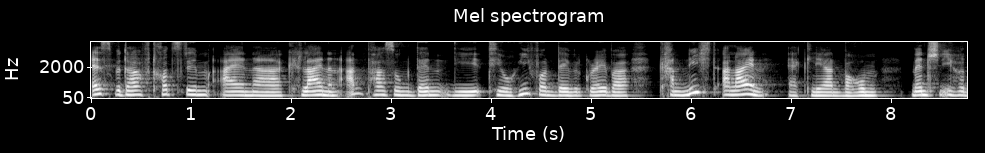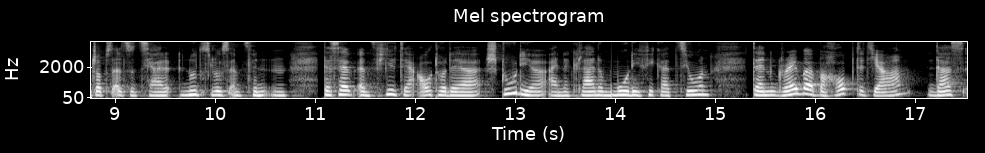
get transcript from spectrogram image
Es bedarf trotzdem einer kleinen Anpassung, denn die Theorie von David Graeber kann nicht allein erklären, warum Menschen ihre Jobs als sozial nutzlos empfinden. Deshalb empfiehlt der Autor der Studie eine kleine Modifikation, denn Graeber behauptet ja, dass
